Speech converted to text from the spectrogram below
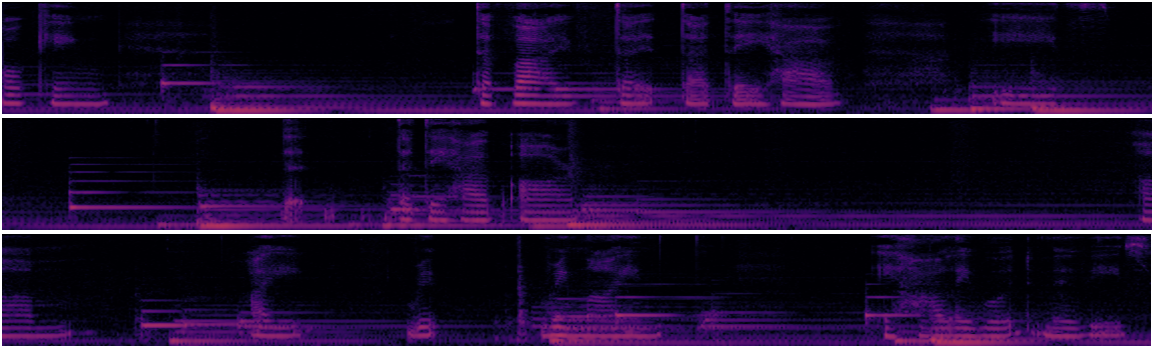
talking the vibe that, that they have is that that they have are um, I re- remind a Hollywood movies.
